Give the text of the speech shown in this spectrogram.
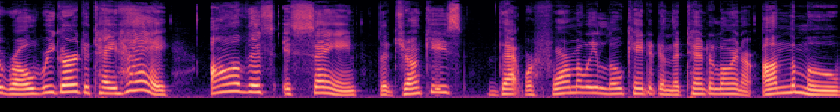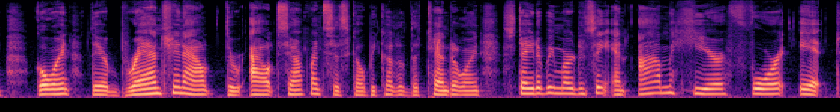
roll regurgitate. Hey, all this is saying the junkies that were formerly located in the Tenderloin are on the move, going, they're branching out throughout San Francisco because of the Tenderloin state of emergency, and I'm here for it.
